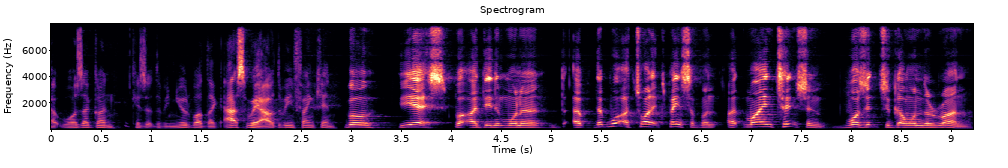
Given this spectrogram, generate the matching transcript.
it was a gun? Because it would have been your word. Like that's the way I would have been thinking. Well, yes, but I didn't want to. Uh, what I try to explain to someone, uh, my intention wasn't to go on the run,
